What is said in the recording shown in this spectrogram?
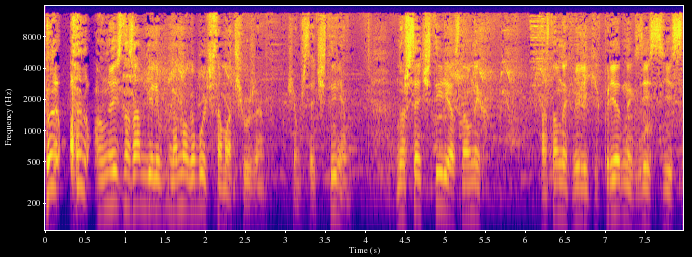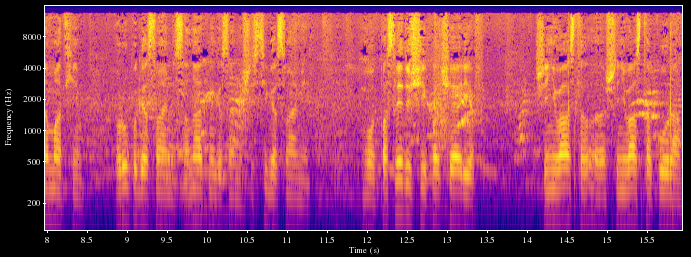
Но здесь на самом деле намного больше самадхи уже, чем 64. Но 64 основных, основных великих преданных, здесь есть самадхи Рупа Госвами, Санатны Госвами, Шести Госвами. Вот, последующих ачарьев, Шиниваста, Шиниваста Кура,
